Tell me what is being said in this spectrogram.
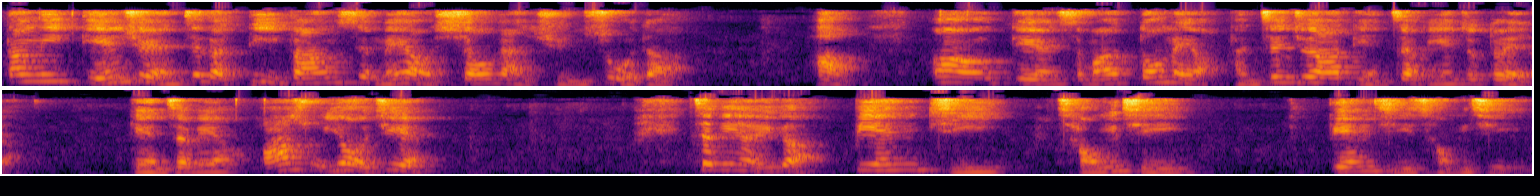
当你点选这个地方是没有修改群数的，好哦，点什么都没有，反正就要点这边就对了，点这边，滑鼠右键。这边有一个编辑重集，编辑重集，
